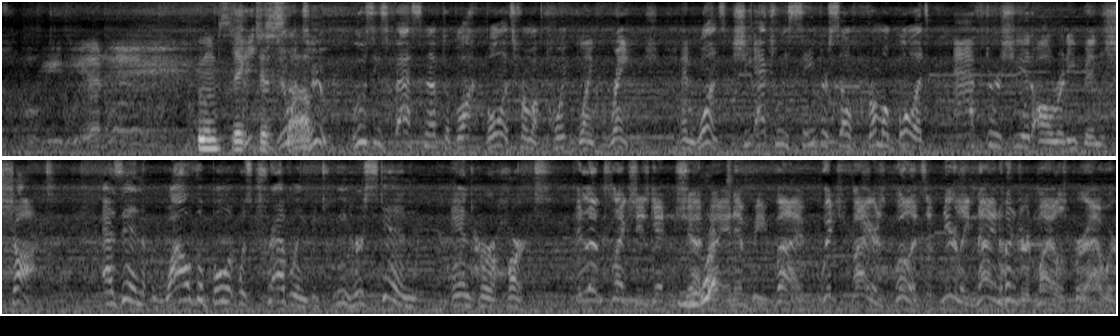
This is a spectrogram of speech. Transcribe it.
spooky DNA. Boomstick just could stopped. Lucy's fast enough to block bullets from a point-blank range. And once, she actually saved herself from a bullet after she had already been shot. As in, while the bullet was traveling between her skin and her heart. It looks like she's getting shot What? by an MP5, which fires bullets at nearly 900 miles per hour.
